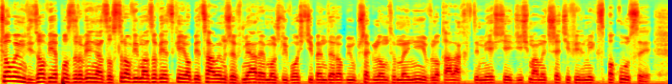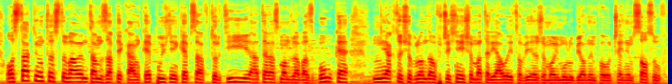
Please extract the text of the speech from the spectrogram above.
Czołem widzowie, pozdrowienia z Ostrowi Mazowieckiej. Obiecałem, że w miarę możliwości będę robił przegląd menu w lokalach w tym mieście dziś mamy trzeci filmik z pokusy. Ostatnio testowałem tam zapiekankę, później kepsa w tortilli, a teraz mam dla was bułkę. Jak ktoś oglądał wcześniejsze materiały, to wie, że moim ulubionym połączeniem sosów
